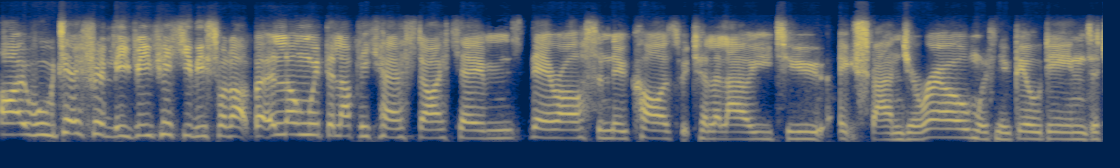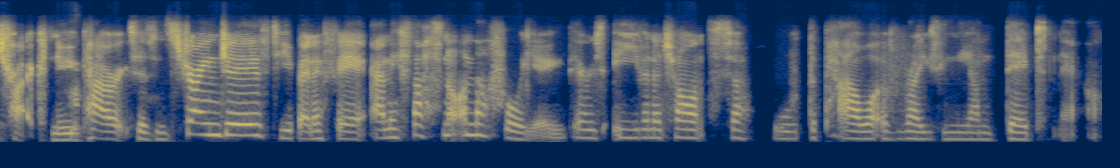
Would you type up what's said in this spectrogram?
I will definitely be picking this one up. But along with the lovely cursed items, there are some new cards which will allow you to expand your realm with new buildings, attract new characters and strangers to your benefit. And if that's not enough for you, there is even a chance to hold the power of raising the undead now.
